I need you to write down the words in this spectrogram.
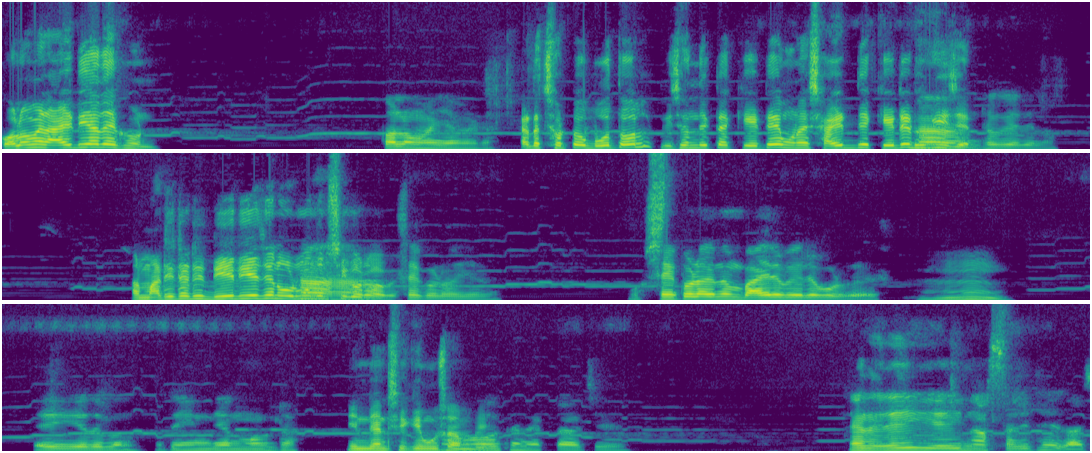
কলমের আইডিয়া দেখুন। কলম হয়ে যাবে এটা। একটা ছোট্ট বোতল পিছন দিকটা কেটে মনে সাইড দিয়ে কেটে ঢুকিয়েছেন। হ্যাঁ, ঢুকিয়ে দিলাম। আর মাটি টাটি দিয়ে দিয়েছেন ওর হ্যাঁ, শিকড় হ্যাঁ, হবে। শেকড় হয়ে যাবে। শেকড় একদম বাইরে বেরিয়ে পড়বে। হুম। এই দেখুন এটা ইন্ডিয়ান মালটা ইন্ডিয়ান সিকি মুসাম্বি ওখানে একটা আছে। এই এই এই নার্সারি থেকে গাছ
